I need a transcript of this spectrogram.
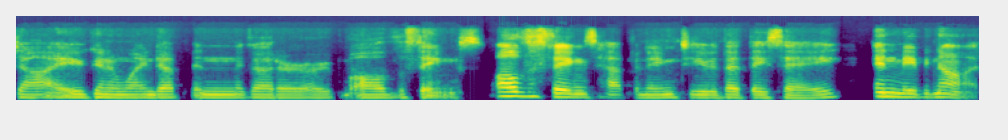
die? You're you going to wind up in the gutter or all the things, all the things happening to you that they say, and maybe not.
